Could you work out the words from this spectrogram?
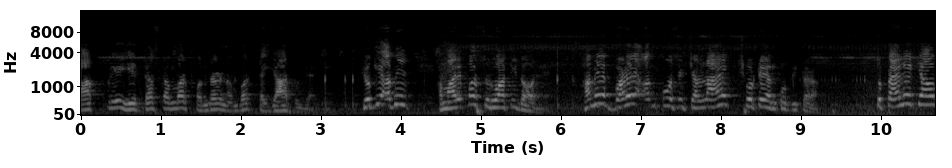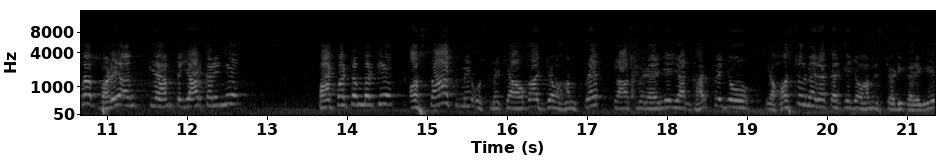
आपके ये दस नंबर, पंद्रह नंबर तैयार हो जाएँगे। क्योंकि अभी हमारे पास शुरुआती दौर है। हमें बड़े अंकों से चलना है, छोटे अंकों की तरह। तो पहले क्या होगा? बड़े अंक के हम तैयार करेंगे पाँच पाँच नंबर के, और साथ में उसमें क्या होगा? जब हम प्रेप क्लास में रहेंगे या घर पे जो, या हॉस्टल में रह करके जब हम स्टडी करेंगे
